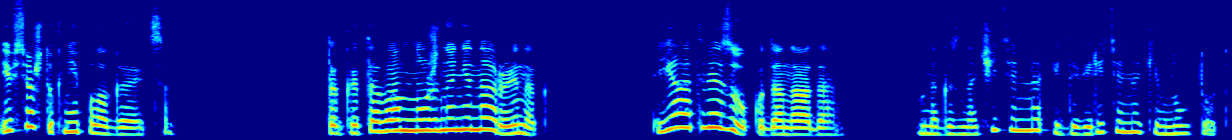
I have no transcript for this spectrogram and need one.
«И все, что к ней полагается». «Так это вам нужно не на рынок. Я отвезу куда надо», — многозначительно и доверительно кивнул тот.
